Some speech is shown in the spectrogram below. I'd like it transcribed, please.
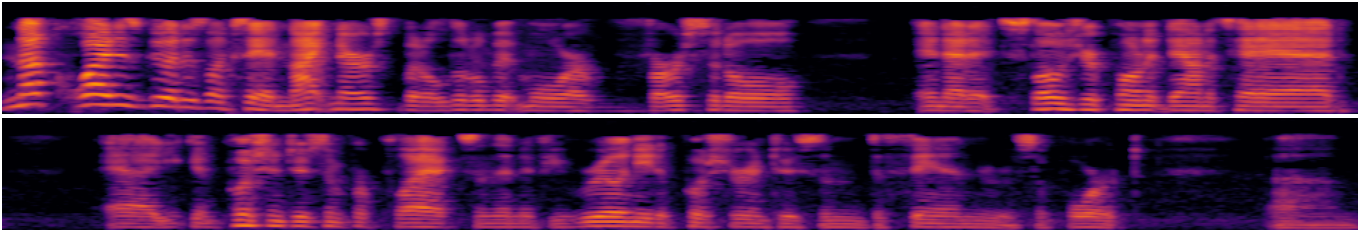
Not quite as good as, like, say, a night nurse, but a little bit more versatile in that it slows your opponent down a tad. Uh, you can push into some perplex, and then if you really need to push her into some defend or support, um,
